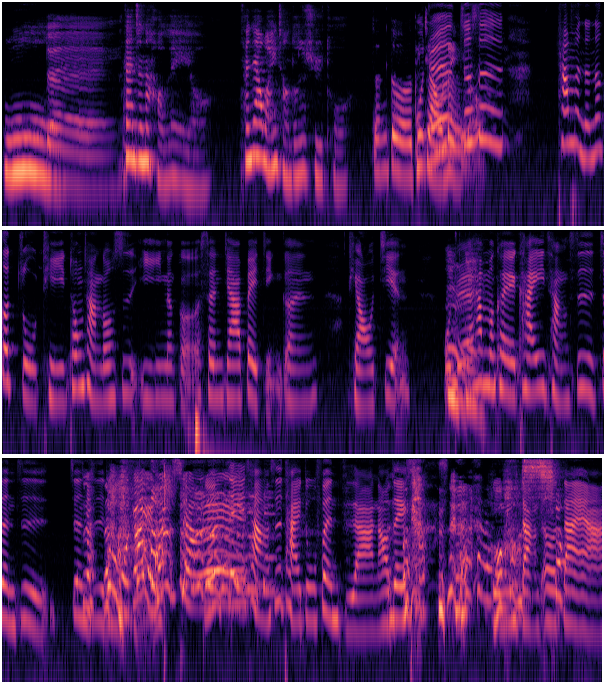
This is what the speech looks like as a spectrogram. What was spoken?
哦，对，但真的好累哦，参加完一场都是虚脱，真的，我觉得就是他们的那个主题通常都是以那个身家背景跟条件。我觉得他们可以开一场是政治 政治，对，我刚刚也这样想。因为这一场是台独分子啊，然后这一场是国民党二代啊，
